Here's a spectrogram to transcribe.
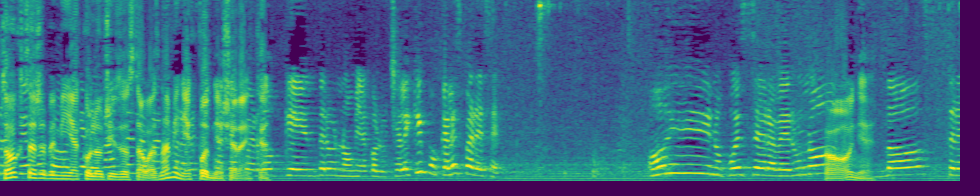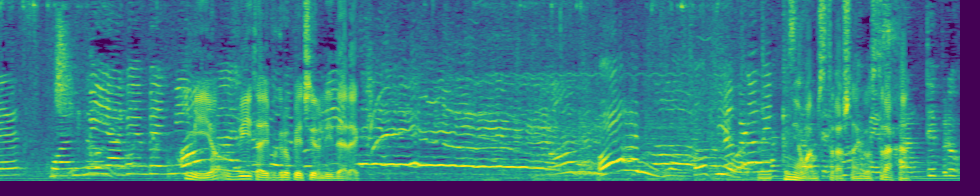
Kto chce, żeby Mia Colucci została z nami, niech podniesie rękę. o no no nie. dos, tres, cuatro. Mia, bienvenida. Mio, witaj w grupie cheerleaderek. Miałam strasznego stracha. Pero,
